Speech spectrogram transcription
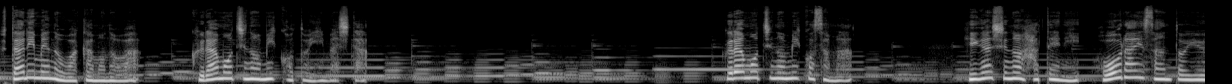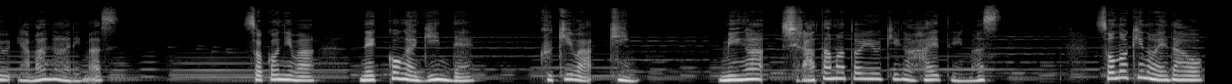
二人目の若者は倉持の巫女と言いました。倉持の巫女様、東の果てに蓬莱山という山があります。そこには根っこが銀で、茎は金、実が白玉という木が生えています。その木の枝を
